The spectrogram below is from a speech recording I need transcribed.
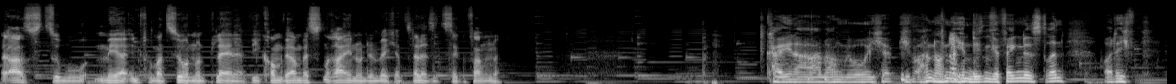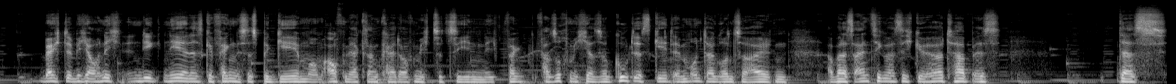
hast du mehr Informationen und Pläne? Wie kommen wir am besten rein und in welcher Zelle sitzt der Gefangene? Keine Ahnung, du, ich, ich war noch nie in diesem Gefängnis drin und ich möchte mich auch nicht in die Nähe des Gefängnisses begeben, um Aufmerksamkeit auf mich zu ziehen. Ich ver versuche mich hier so gut es geht im Untergrund zu halten. Aber das Einzige, was ich gehört habe, ist, dass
